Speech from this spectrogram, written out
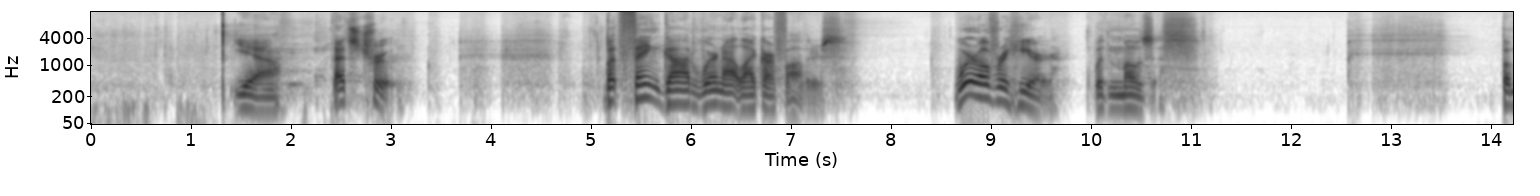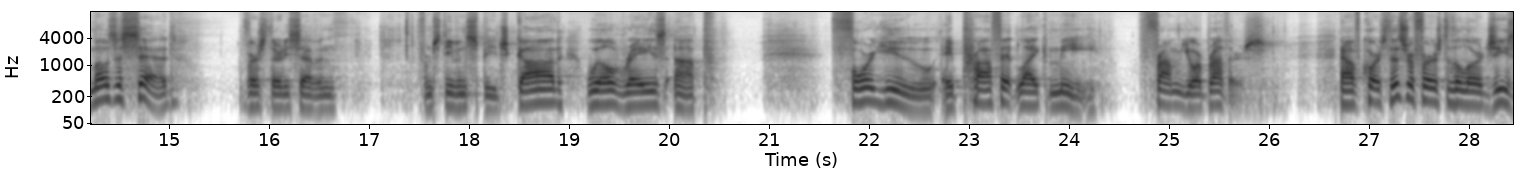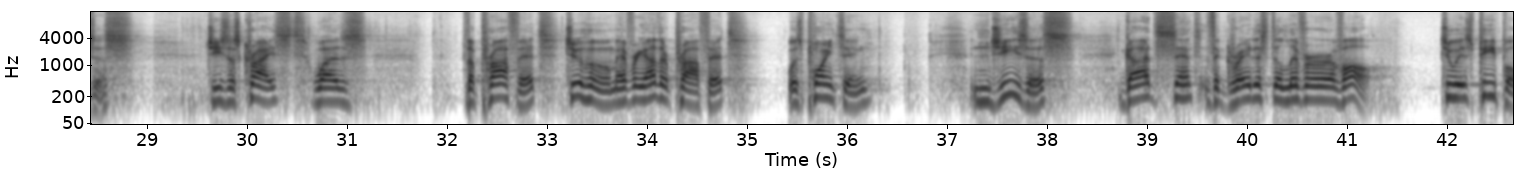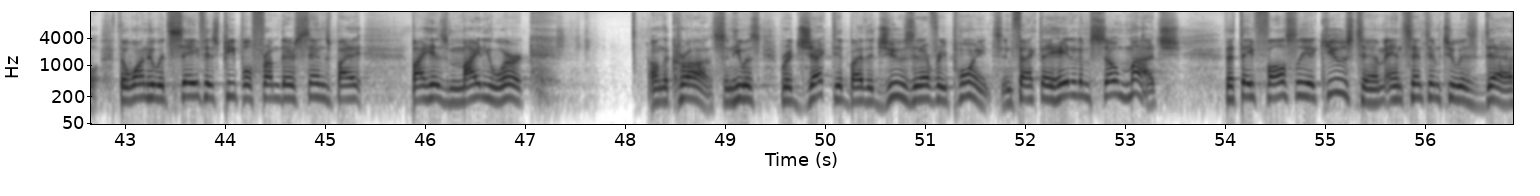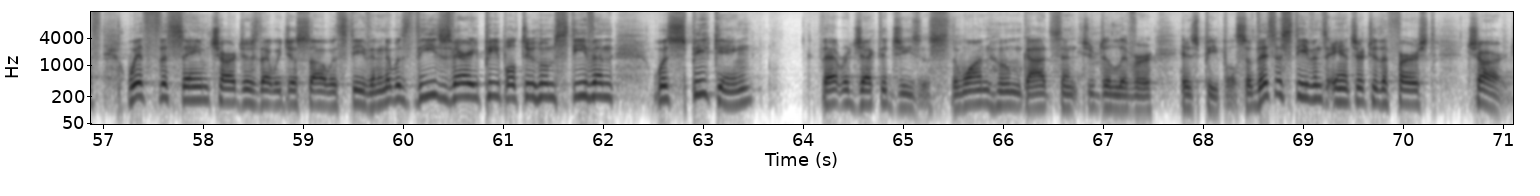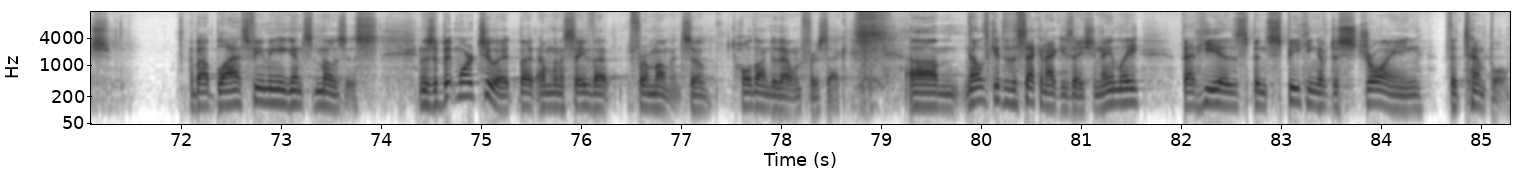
yeah, that's true. But thank God we're not like our fathers. We're over here with Moses. But Moses said, verse 37 from Stephen's speech God will raise up for you a prophet like me from your brothers. Now, of course, this refers to the Lord Jesus. Jesus Christ was the prophet to whom every other prophet was pointing. Jesus, God sent the greatest deliverer of all to his people, the one who would save his people from their sins by, by his mighty work on the cross. And he was rejected by the Jews at every point. In fact, they hated him so much that they falsely accused him and sent him to his death with the same charges that we just saw with Stephen. And it was these very people to whom Stephen was speaking that rejected Jesus, the one whom God sent to deliver his people. So, this is Stephen's answer to the first charge about blaspheming against Moses. And there's a bit more to it, but I'm going to save that for a moment. So hold on to that one for a sec. Um, now let's get to the second accusation, namely that he has been speaking of destroying the temple.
